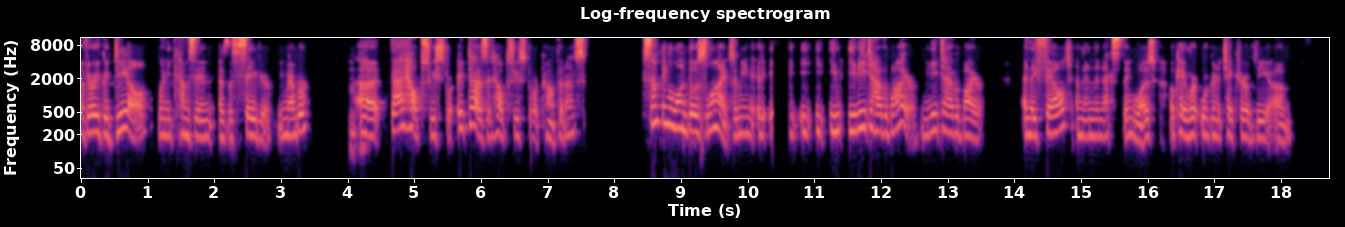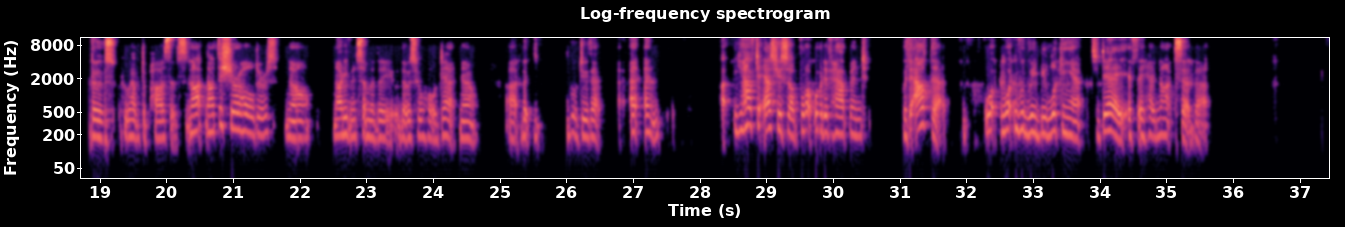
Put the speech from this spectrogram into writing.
a very good deal when he comes in as the savior. You remember? Mhm. Uh, that helps restore. It does. It helps restore confidence. Something along those lines. I mean, it, it, you, you, you need to have a buyer. You need to have a buyer and they failed. And then the next thing was, okay, we're, we're going to take care of the um, those who have deposits, not not the shareholders, no, not even some of the those who hold debt, no, uh, but we'll do that. And, and uh, you have to ask yourself, what would have happened without that? What what would we be looking at today if they had not said that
